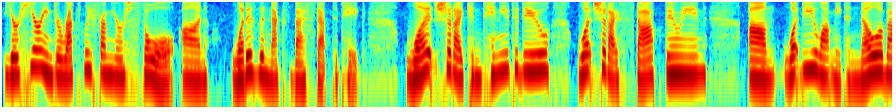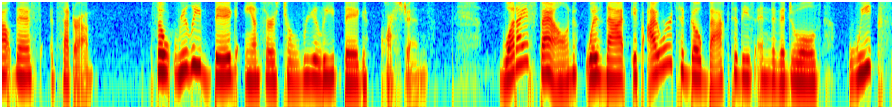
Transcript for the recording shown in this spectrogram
you're hearing directly from your soul on what is the next best step to take. What should I continue to do? What should I stop doing? Um, what do you want me to know about this, etc. So, really big answers to really big questions. What I found was that if I were to go back to these individuals weeks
